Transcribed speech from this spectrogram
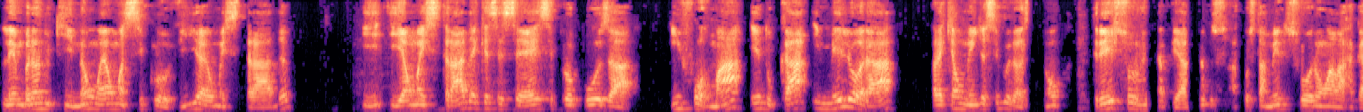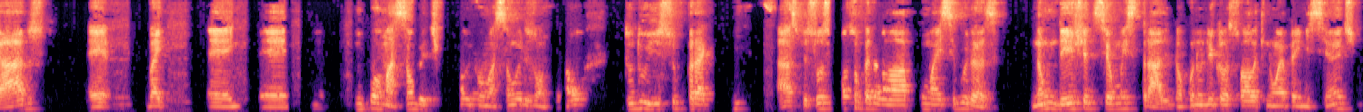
Lembrando que não é uma ciclovia, é uma estrada, e, e é uma estrada que a CCR se propôs a informar, educar e melhorar para que aumente a segurança. Então, trechos foram recapeados, acostamentos foram alargados, é, vai, é, é, informação vertical, informação horizontal, tudo isso para que as pessoas possam pedalar com mais segurança. Não deixa de ser uma estrada. Então, quando o Nicolas fala que não é para iniciante,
